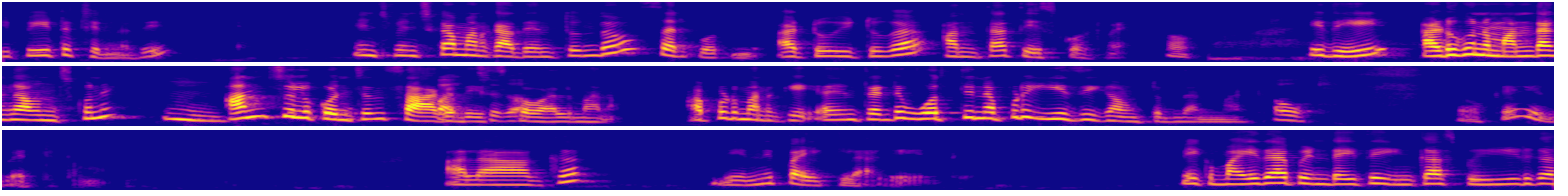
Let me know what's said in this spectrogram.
ఈ పీట చిన్నది. ఇంచుమించుగా మనకు అది ఎంత ఉందో సరిపోతుంది. అటు ఇటుగా అంతా తీసుకోవటమే. ఇది అడుగున మందంగా ఉంచుకుని అంచులు కొంచెం సాగ. తీసుకోవాలి మనం. అప్పుడు మనకి ఏంటంటే ఒత్తినప్పుడు ఈజీగా ఉంటుంది అనమాట ఓకే. ఓకే ఇది పెట్టటము. అలాగా దీన్ని పైకి లాగేయండి. మీకు మైదా పిండి అయితే ఇంకా స్పీడ్గా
